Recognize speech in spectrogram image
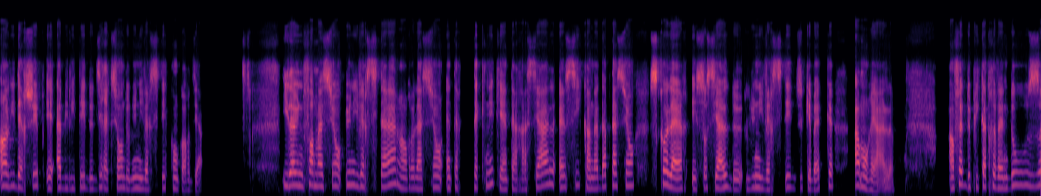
en leadership et habilité de direction de l'Université Concordia. Il a une formation universitaire en relations intertechniques et interraciales ainsi qu'en adaptation scolaire et sociale de l'Université du Québec à Montréal. En fait, depuis 92,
